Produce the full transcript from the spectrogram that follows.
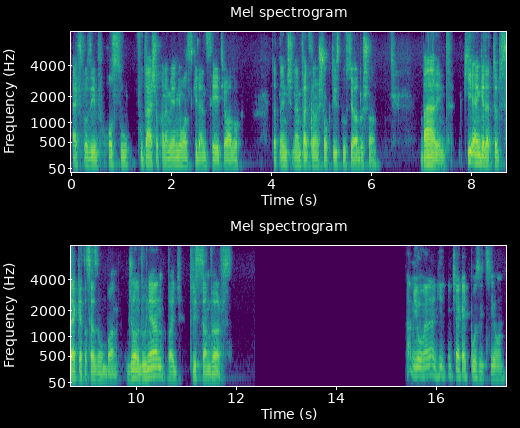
explozív, hosszú futások, hanem ilyen 8-9-7 yardok. Tehát nincs, nem feltétlenül sok 10 plusz yardos van. Bálint, ki engedett több szeket a szezonban? John Runyan vagy Tristan Wirfs? Nem jó, mert nincsenek egy pozíción.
